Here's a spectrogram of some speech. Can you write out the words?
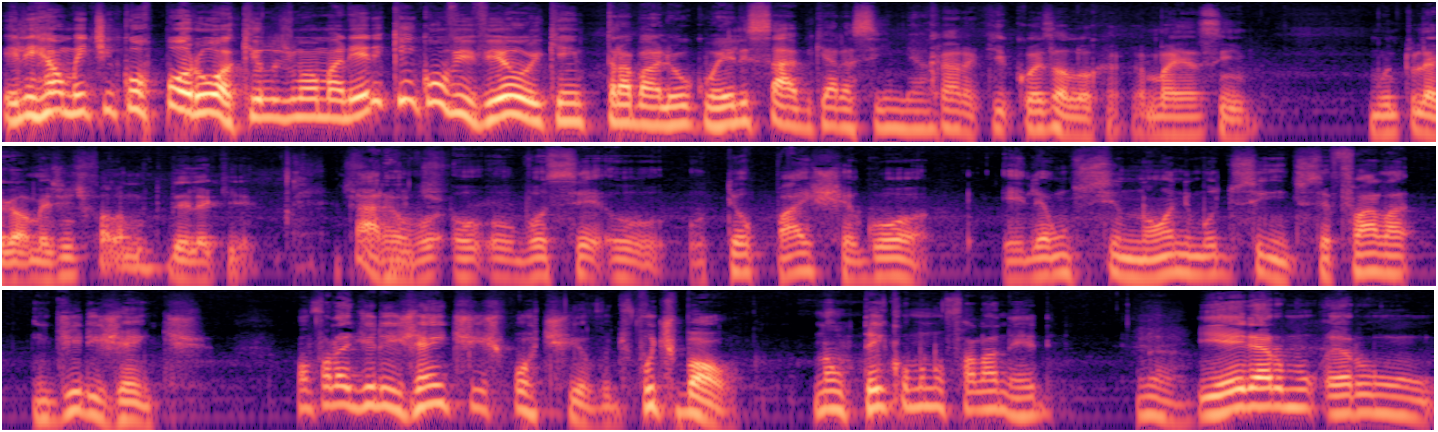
ele realmente incorporou aquilo de uma maneira e quem conviveu e quem trabalhou com ele sabe que era assim mesmo. Cara, que coisa louca. Mas assim, muito legal. Mas a gente fala muito dele aqui. Cara, o, o- o- você, o, o teu pai chegou, ele é um sinônimo do seguinte: você fala em dirigente. Vamos falar de dirigente esportivo, de futebol. Não tem como não falar nele. E ele era, um- era um-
